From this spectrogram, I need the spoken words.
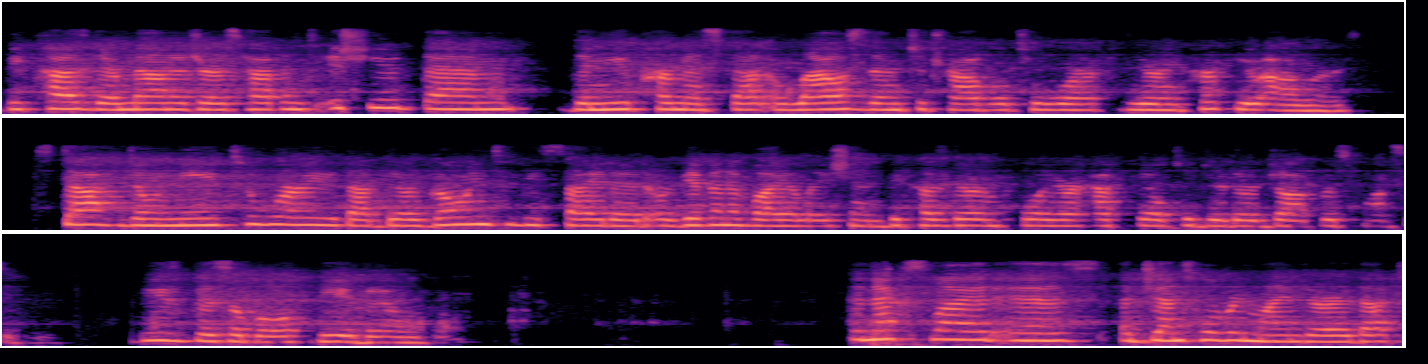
because their managers haven't issued them the new permits that allows them to travel to work during curfew hours. Staff don't need to worry that they're going to be cited or given a violation because their employer have failed to do their job responsibly. Be visible, be available. The next slide is a gentle reminder that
